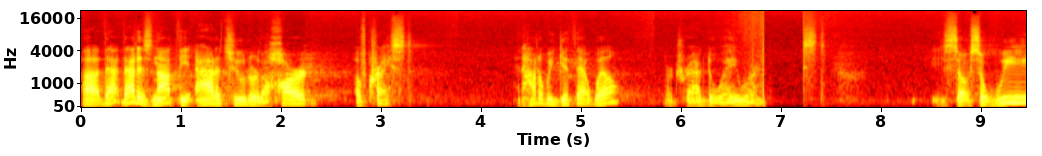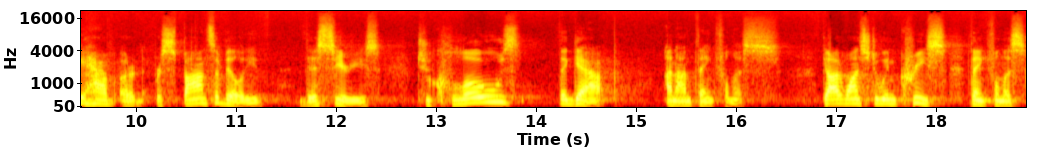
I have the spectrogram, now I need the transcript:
uh, that, that is not the attitude or the heart of Christ. And how do we get that? Well, we're dragged away, we're in Christ. So, so we have a responsibility this series to close the gap on unthankfulness. God wants to increase thankfulness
